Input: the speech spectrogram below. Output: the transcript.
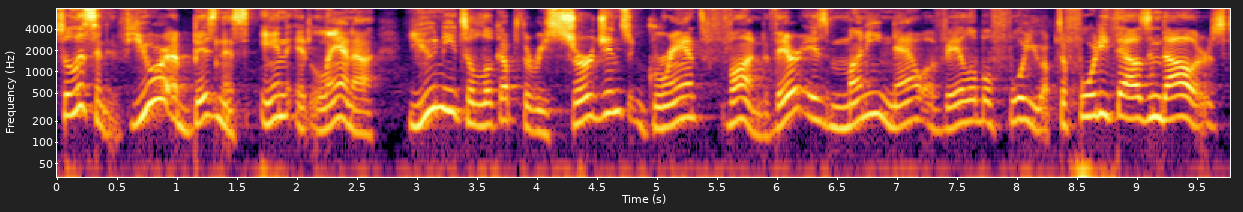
So listen, if you're a business in Atlanta, you need to look up the Resurgence Grant Fund. There is money now available for you, up to $40,000.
